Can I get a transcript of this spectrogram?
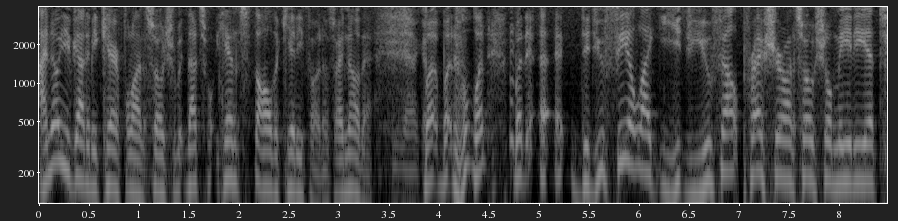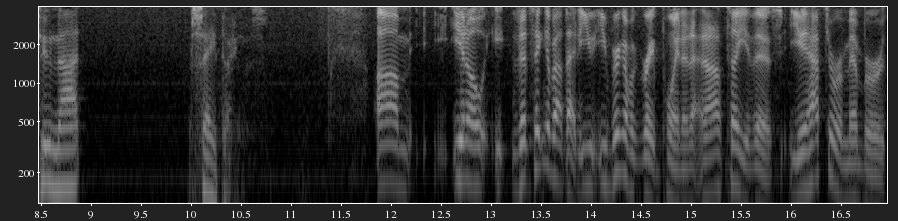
I know you've got to be careful on social. media. That's hence all the kitty photos. I know that. Yeah, but but what? But uh, uh, did you feel like you, you felt pressure on social media to not say things? Um, you know, the thing about that, you, you bring up a great point, and, and I'll tell you this: you have to remember.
